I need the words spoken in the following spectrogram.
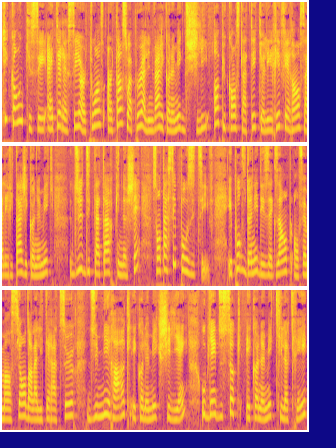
quiconque qui s'est intéressé un, temps- un tant soit peu à l'univers économique du Chili a pu constater que les références à l'héritage économique du dictateur Pinochet sont assez positives. Et pour vous donner des exemples, on fait mention dans la littérature du miracle économique chilien ou bien du socle économique qu'il a créé.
